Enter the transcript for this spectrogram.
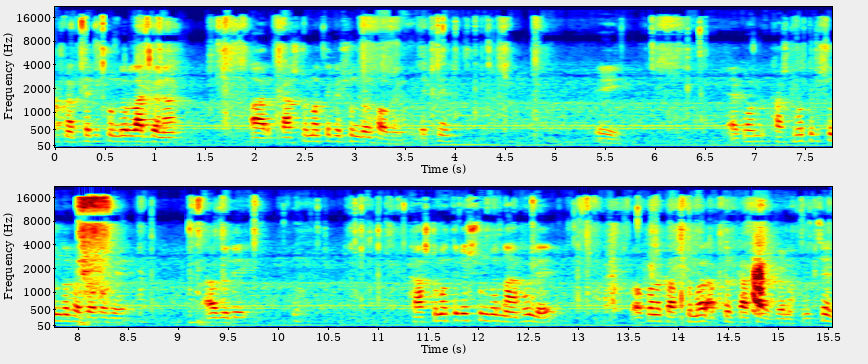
আপনার থেকে সুন্দর লাগবে না আর কাস্টমার থেকে সুন্দর হবে না, দেখছেন? এই, এখন কাস্টমার থেকে সুন্দর হতে হবে। আর যদি কাস্টমার থেকে সুন্দর না হলে কখনো কাস্টমার আপনার কাছে আসবে না, বুঝছেন?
